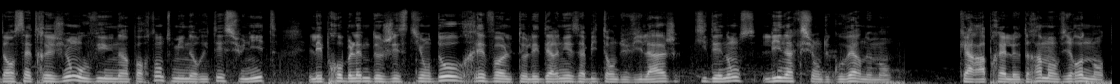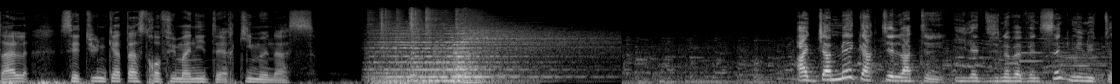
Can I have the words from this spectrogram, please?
Dans cette région où vit une importante minorité sunnite, les problèmes de gestion d'eau révoltent les derniers habitants du village qui dénoncent l'inaction du gouvernement. Car après le drame environnemental, c'est une catastrophe humanitaire qui menace. À Djamé, quartier latin, il est 19h25 minutes.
